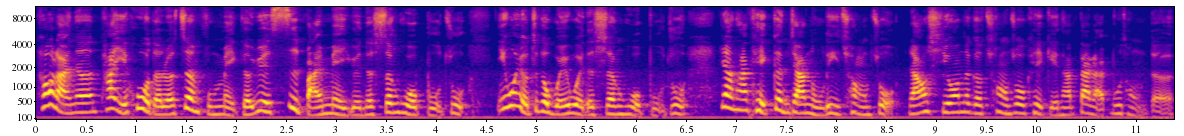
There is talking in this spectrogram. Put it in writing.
后来呢，他也获得了政府每个月四百美元的生活补助，因为有这个微微的生活补助，让他可以更加努力创作，然后希望那个创作可以给他带来不同的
